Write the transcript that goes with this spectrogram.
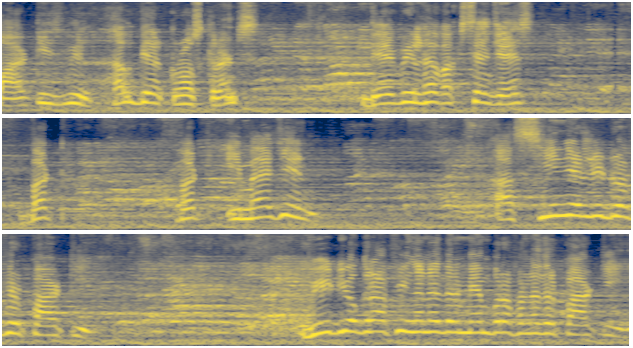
parties will have their cross currents there will have exchanges but but imagine a senior leader of your party videographing another member of another party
